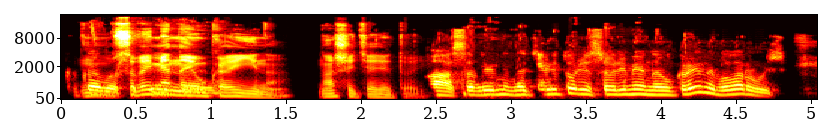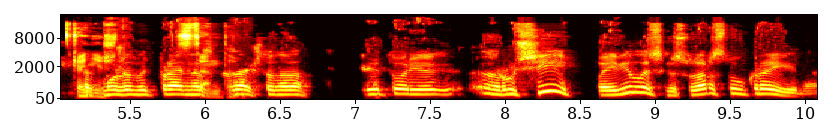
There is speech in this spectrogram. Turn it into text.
Какая Ну, ваша современная территория? Украина, нашей территории. А, современ- на территории современной Украины была Русь. Так Конечно. может быть правильно центром. сказать, что на территории э, Руси появилось государство Украина.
